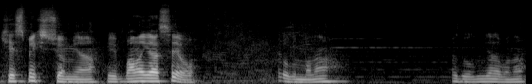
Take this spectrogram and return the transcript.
Kesmek istiyorum ya. Bir bana gelse ya o. Gel oğlum bana. Hadi oğlum gel bana.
